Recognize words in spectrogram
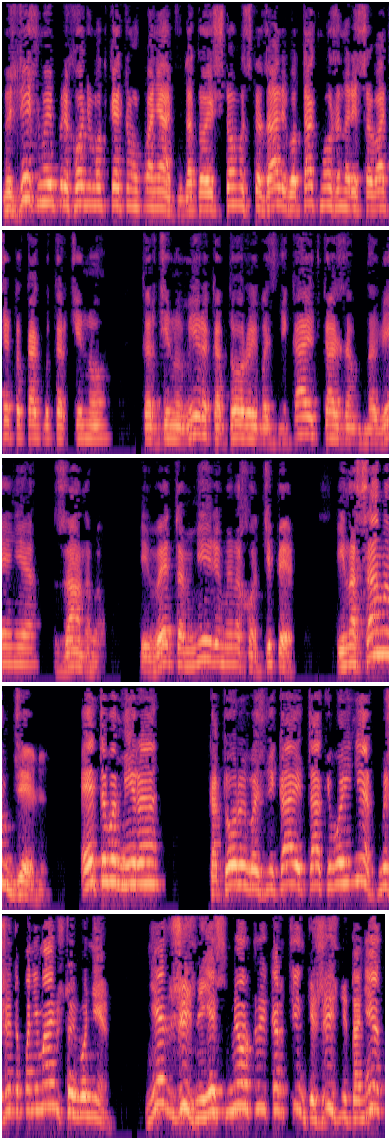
Но здесь мы приходим вот к этому понятию, да, то есть, что мы сказали, вот так можно нарисовать эту как бы картину, картину мира, который возникает каждое мгновение заново. И в этом мире мы находим. Теперь, и на самом деле этого мира который возникает, так его и нет. Мы же это понимаем, что его нет. Нет жизни, есть мертвые картинки, жизни-то нет.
